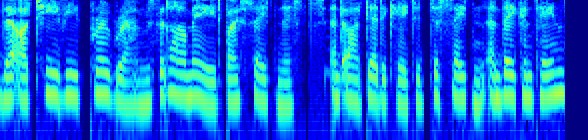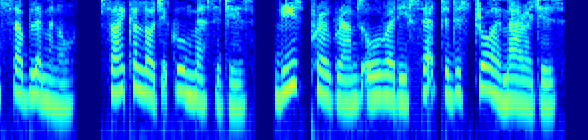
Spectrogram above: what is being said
there are TV programs that are made by Satanists and are dedicated to Satan and they contain subliminal, psychological messages. These programs already set to destroy marriages,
